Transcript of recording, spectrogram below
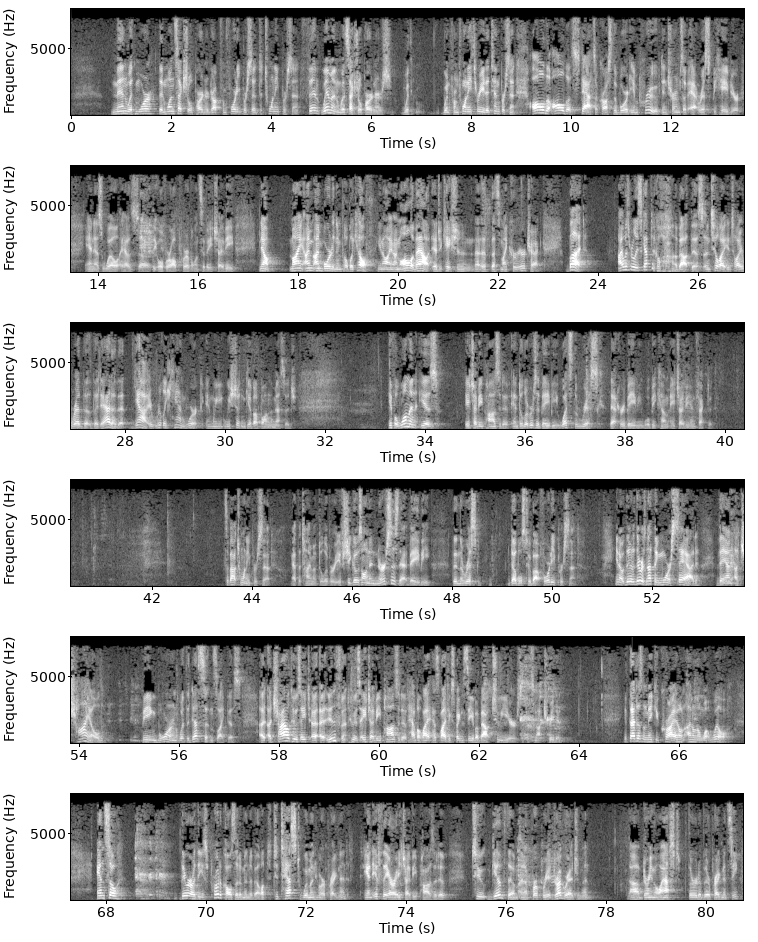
Men with more than one sexual partner dropped from 40% to 20%. women with sexual partners with, went from 23 to 10%. All the, all the stats across the board improved in terms of at-risk behavior and as well as uh, the overall prevalence of HIV. Now, my, I'm, I'm boarded in public health. You know, I, I'm all about education, that, that's my career track. But I was really skeptical about this until I until I read the, the data that yeah, it really can work, and we, we shouldn't give up on the message. If a woman is HIV positive and delivers a baby, what's the risk that her baby will become HIV infected? It's about 20% at the time of delivery. If she goes on and nurses that baby, then the risk doubles to about 40%. You know, there, there is nothing more sad than a child being born with a death sentence like this. A, a child who is H, a, an infant who is HIV positive have a has life expectancy of about two years if it's not treated. If that doesn't make you cry, I don't, I don't know what will. And so there are these protocols that have been developed to test women who are pregnant and if they are HIV positive, to give them an appropriate drug regimen uh, during the last third of their pregnancy,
